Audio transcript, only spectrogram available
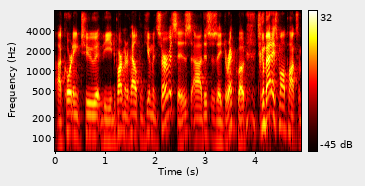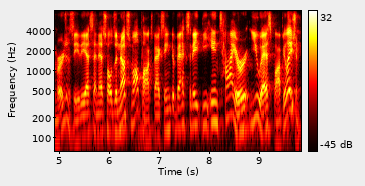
According to the Department of Health and Human Services, uh, this is a direct quote To combat a smallpox emergency, the SNS holds enough smallpox vaccine to vaccinate the entire U.S. population.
